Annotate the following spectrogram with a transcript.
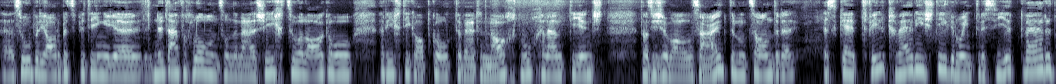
äh, saubere Arbeitsbedingungen, nicht einfach Lohn, sondern auch Schichtzulagen, die richtig abgeholten werden, Nacht, Wochenenddienst, das ist einmal das eine. Und das andere, es gibt viele Quereinsteiger, die interessiert werden,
